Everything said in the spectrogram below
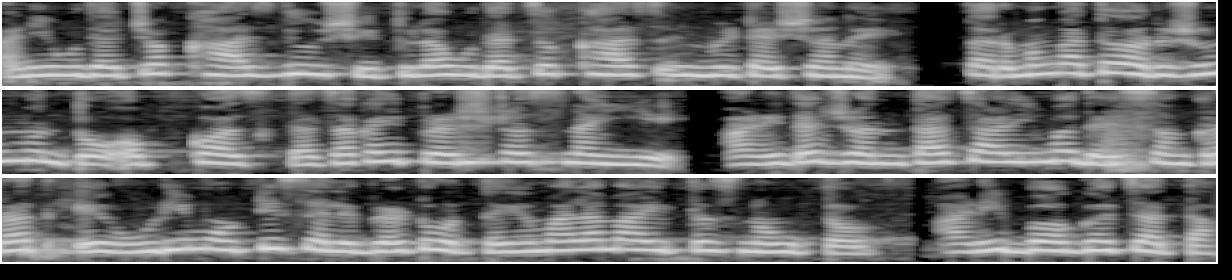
आणि उद्याच्या खास दिवशी तुला उद्याचं खास इन्व्हिटेशन आहे. तर मग आता अर्जुन म्हणतो ऑफकोर्स त्याचा काही प्रश्नच नाहीये. आणि त्या जनता चाळीमध्ये संक्रांत एवढी मोठी सेलिब्रेट होते हे मला माहीतच नव्हतं. आणि बघच आता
